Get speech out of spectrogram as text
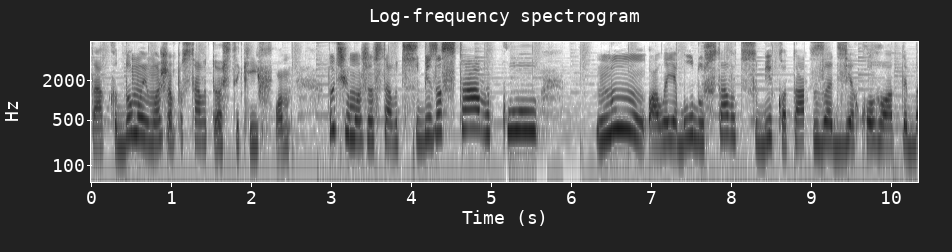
Так, думаю, можна поставити ось такий фон. Тут ще можна ставити собі заставку. Ну, але я буду ставити собі кота з якого АТБ.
